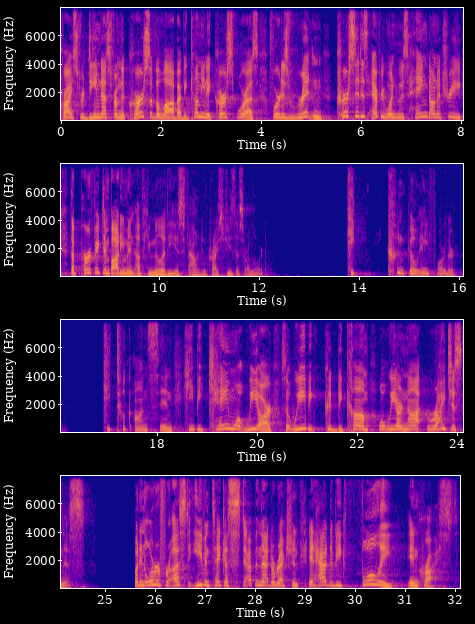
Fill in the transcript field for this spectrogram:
Christ redeemed us from the curse of the law by becoming a curse for us. For it is written, Cursed is everyone who is hanged on a tree. The perfect embodiment of humility is found in Christ Jesus our Lord. He couldn't go any farther. He took on sin. He became what we are so that we be, could become what we are not righteousness. But in order for us to even take a step in that direction, it had to be fully in Christ.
